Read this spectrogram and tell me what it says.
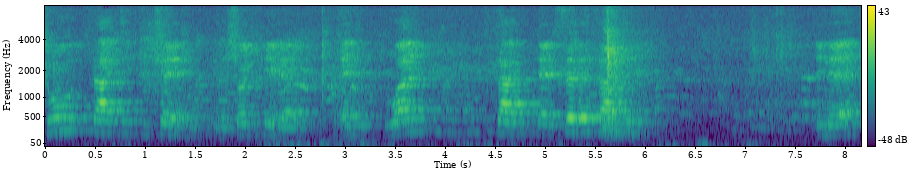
2.30 to 10 in a short period, and 1 uh, 7.30 in a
